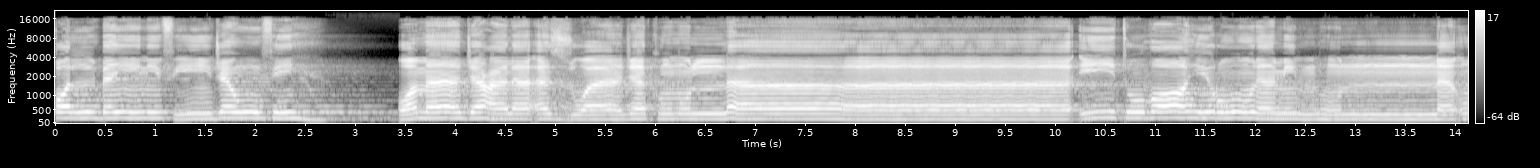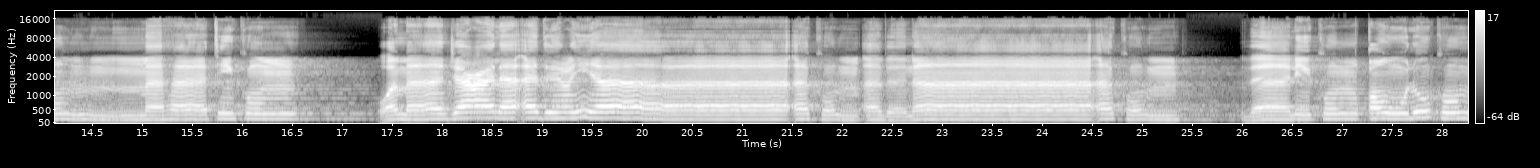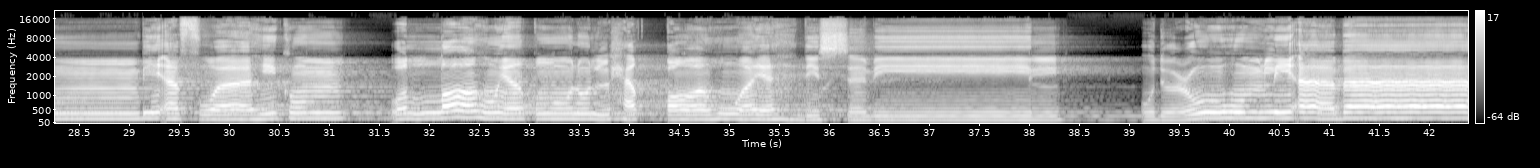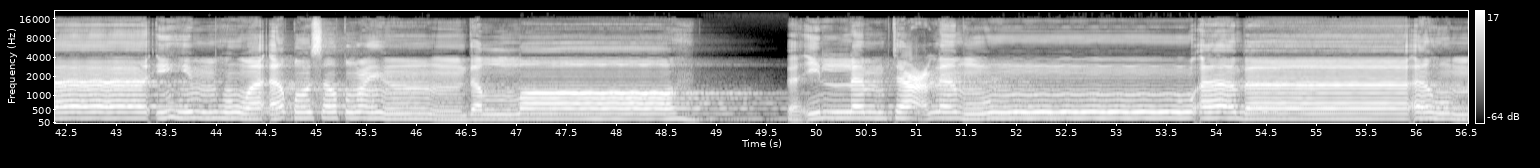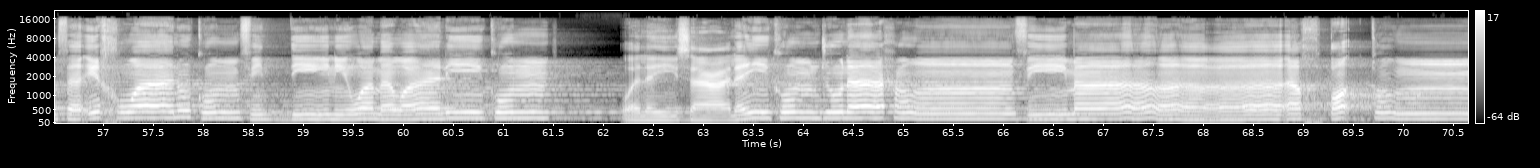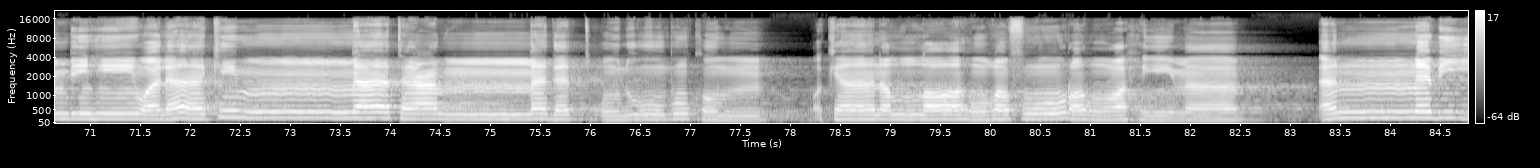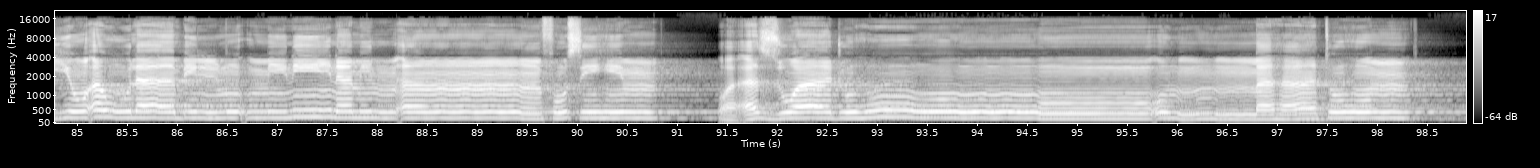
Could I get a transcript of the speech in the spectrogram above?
قلبين في جوفه وما جعل أزواجكم اللائي تظاهرون منهن أمهاتكم وما جعل أدعياءكم أبناءكم ذلكم قولكم بأفواهكم والله يقول الحق وهو يهدي السبيل. ادعوهم لآبائهم هو أقسط عند الله. فإن لم تعلموا آباءهم فإخوانكم في الدين ومواليكم وليس عليكم جناح فيما أخطأتم به ولكن ما تعمدت قلوبكم وكان الله غفورا رحيما. النبي أولى بالمؤمنين من أنفسهم وأزواجه أمهاتهم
